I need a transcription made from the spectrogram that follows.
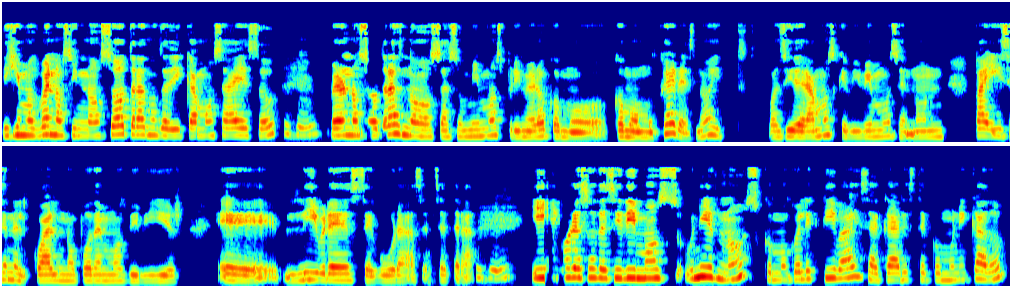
dijimos, bueno, si nosotras nos dedicamos a eso, pero nosotras nos asumimos primero como, como mujeres, ¿no? Y consideramos que vivimos en un país en el cual no podemos vivir eh, libres, seguras, etcétera. Y por eso decidimos unirnos como colectiva y sacar este comunicado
